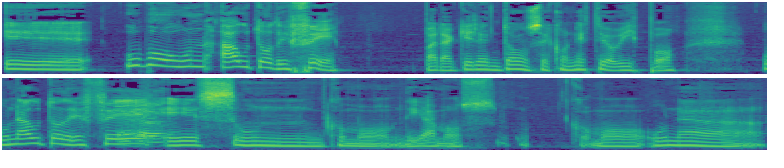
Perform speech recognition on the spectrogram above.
Eh, hubo un auto de fe para aquel entonces con este obispo. Un auto de fe es un, como, digamos, como una,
